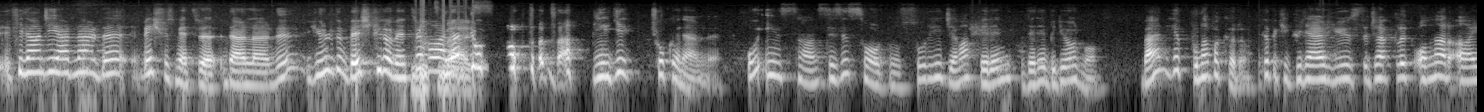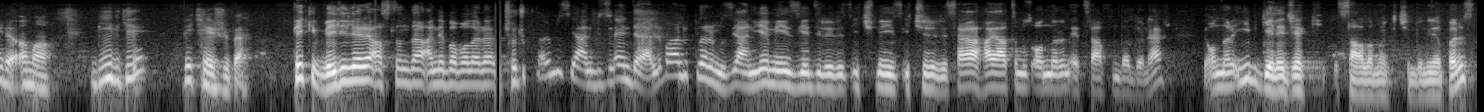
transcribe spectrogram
"E, filanca yerlerde 500 metre derlerdi. Yürüdüm 5 kilometre hala Bitmez. yok ortada. Bilgi çok önemli. O insan sizin sorduğunuz soruya cevap vere, verebiliyor mu? Ben hep buna bakarım. Tabii ki güler yüz, sıcaklık onlar ayrı ama bilgi ve tecrübe. Peki velilere aslında anne babalara çocuklarımız yani bizim en değerli varlıklarımız. Yani yemeyiz, yediririz, içmeyiz, içiririz. Ha, hayatımız onların etrafında döner. Onlara iyi bir gelecek sağlamak için bunu yaparız.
